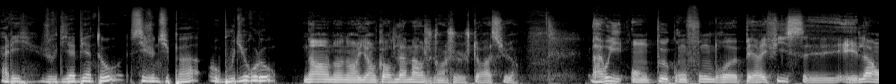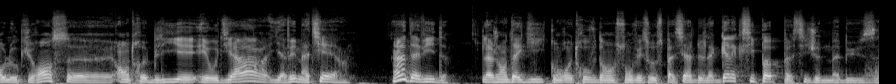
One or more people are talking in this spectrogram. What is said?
Allez, je vous dis à bientôt, si je ne suis pas au bout du rouleau. Non, non, non, il y a encore de la marge, je te rassure. Bah oui, on peut confondre père et fils, et, et là, en l'occurrence, euh, entre Blier et Audiard, il y avait matière. Hein, David? L'agent Dagui qu'on retrouve dans son vaisseau spatial de la Galaxy Pop, si je ne m'abuse.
